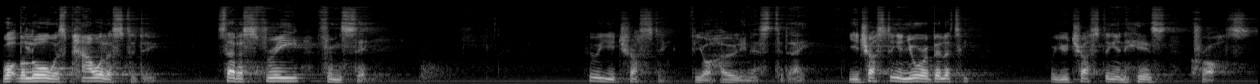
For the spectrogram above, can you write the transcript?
what the law was powerless to do set us free from sin. Who are you trusting for your holiness today? Are you trusting in your ability? Are you trusting in His cross?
